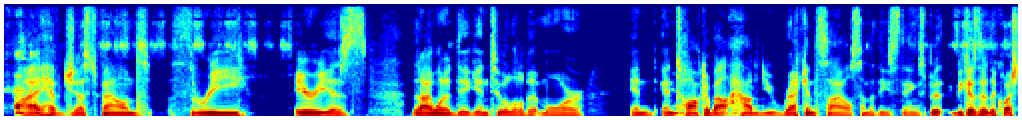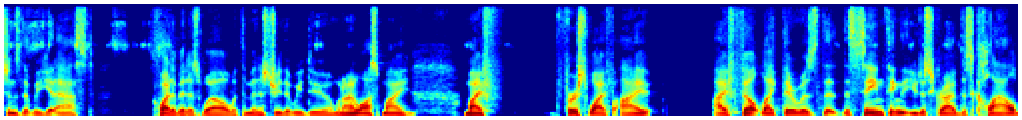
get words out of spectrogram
I have just found three areas that I want to dig into a little bit more and and mm-hmm. talk about how do you reconcile some of these things. But because they're the questions that we get asked quite a bit as well with the ministry that we do. And when I lost my mm-hmm. my f- first wife, I I felt like there was the, the same thing that you described, this cloud.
